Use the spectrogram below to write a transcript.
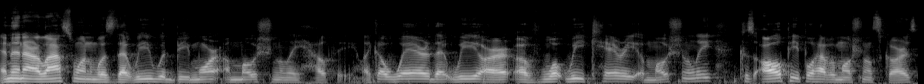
And then our last one was that we would be more emotionally healthy, like aware that we are of what we carry emotionally, because all people have emotional scars,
